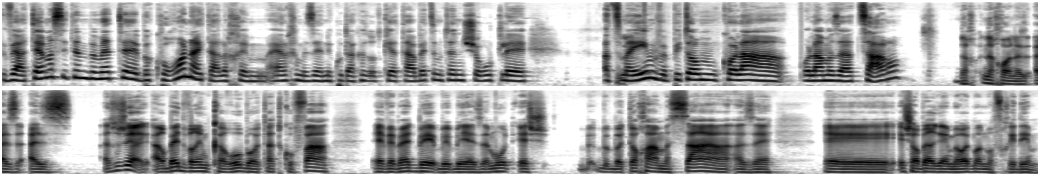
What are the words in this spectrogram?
ואתם עשיתם באמת, אה, בקורונה הייתה לכם, היה לכם איזה נקודה כזאת, כי אתה בעצם נותן שירות לעצמאים, ופתאום כל העולם הזה עצר. נכ- נכון, אז, אז, אז אני חושב שהרבה דברים קרו באותה תקופה, אה, ובאמת ביזמות יש, בתוך המסע הזה, אה, יש הרבה רגעים מאוד מאוד מפחידים.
